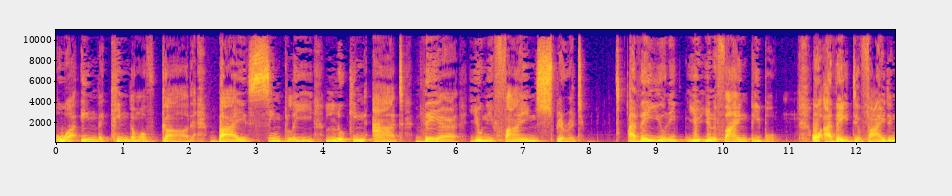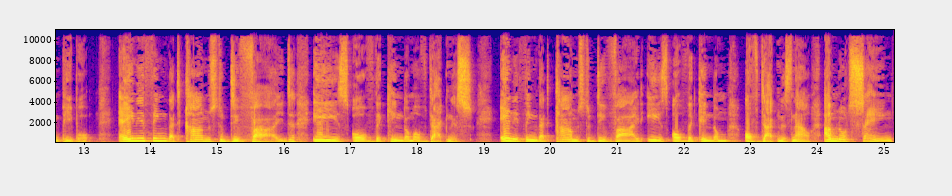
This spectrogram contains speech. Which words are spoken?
who are in the kingdom of God by simply looking at their unifying spirit. Are they uni- unifying people? Or are they dividing people? Anything that comes to divide is of the kingdom of darkness anything that comes to divide is of the kingdom of darkness. Now, I'm not saying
